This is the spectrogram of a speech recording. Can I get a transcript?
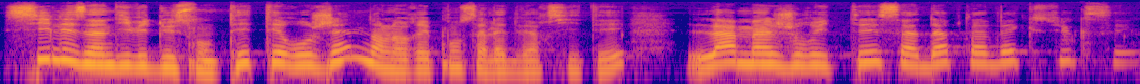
si les individus sont hétérogènes dans leur réponse à l'adversité, la majorité s'adapte avec succès.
